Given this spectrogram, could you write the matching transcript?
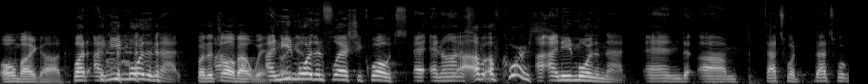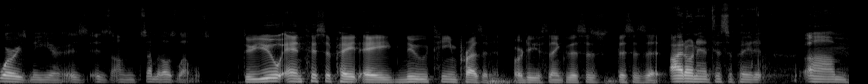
Oh my God. But I need more than that. But it's all about wins. I need guess. more than flashy quotes a- and honesty. Of, of course. I I need more than that, and um, that's what that's what worries me here is is on some of those levels. Do you anticipate a new team president, or do you think this is this is it? I don't anticipate it. Um,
